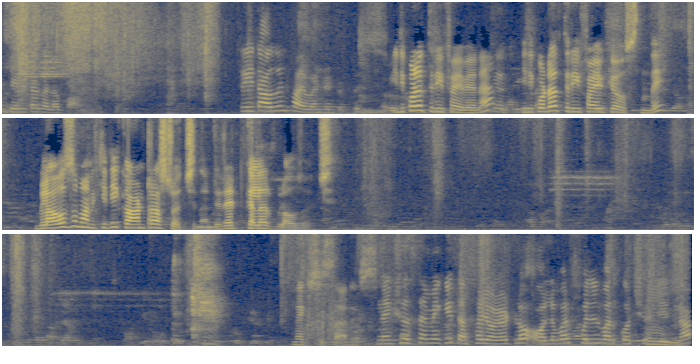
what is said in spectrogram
magenta colour combination three five hundred rupees. ఇది కూడా త్రీ ఫైవేనా ఇది కూడా త్రీ ఫైవ్కే వస్తుంది. బ్లౌజ్ మనకి ఇది కాంట్రాస్ట్ వచ్చిందండి. రెడ్ కలర్ బ్లౌజ్ వచ్చింది. నెక్స్ట్ సారీస్ నెక్స్ట్ వస్తే మీకు టస్సర్ జార్జెట్లో ఆల్ ఓవర్ ఫుల్ వర్క్ వచ్చింది ఇట్లా.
